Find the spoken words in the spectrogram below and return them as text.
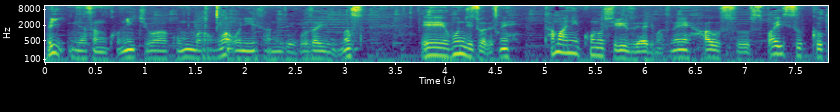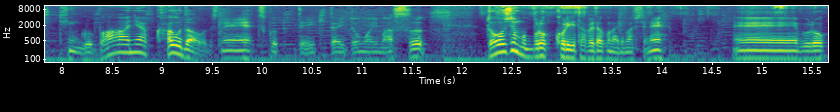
はい、皆さんこんにちは、こんばんは、お兄さんでございます。えー本日はですね、たまにこのシリーズやりますね、ハウススパイスクッキングバーニャカウダーをですね、作っていきたいと思います。どうしてもブロッコリー食べたくなりましてね、えーブロ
